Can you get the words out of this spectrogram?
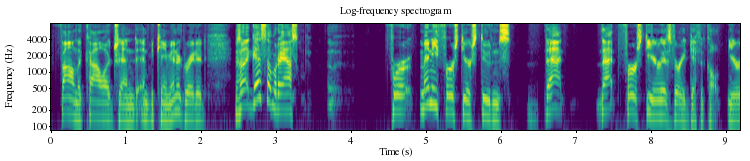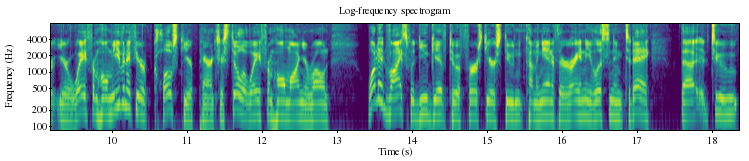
found the college and and became integrated. So I guess I would ask for many first year students, that that first year is very difficult. You're you're away from home, even if you're close to your parents, you're still away from home on your own. What advice would you give to a first year student coming in, if there are any listening today, uh, to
